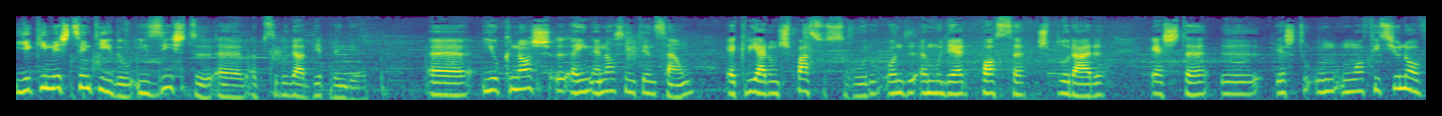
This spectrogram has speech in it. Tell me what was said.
E aqui, neste sentido, existe a, a possibilidade de aprender. Uh, e o que nós, a, a, nossa intenção é criar um espaço seguro onde a mulher possa explorar esta, uh, este um, um, ofício novo,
